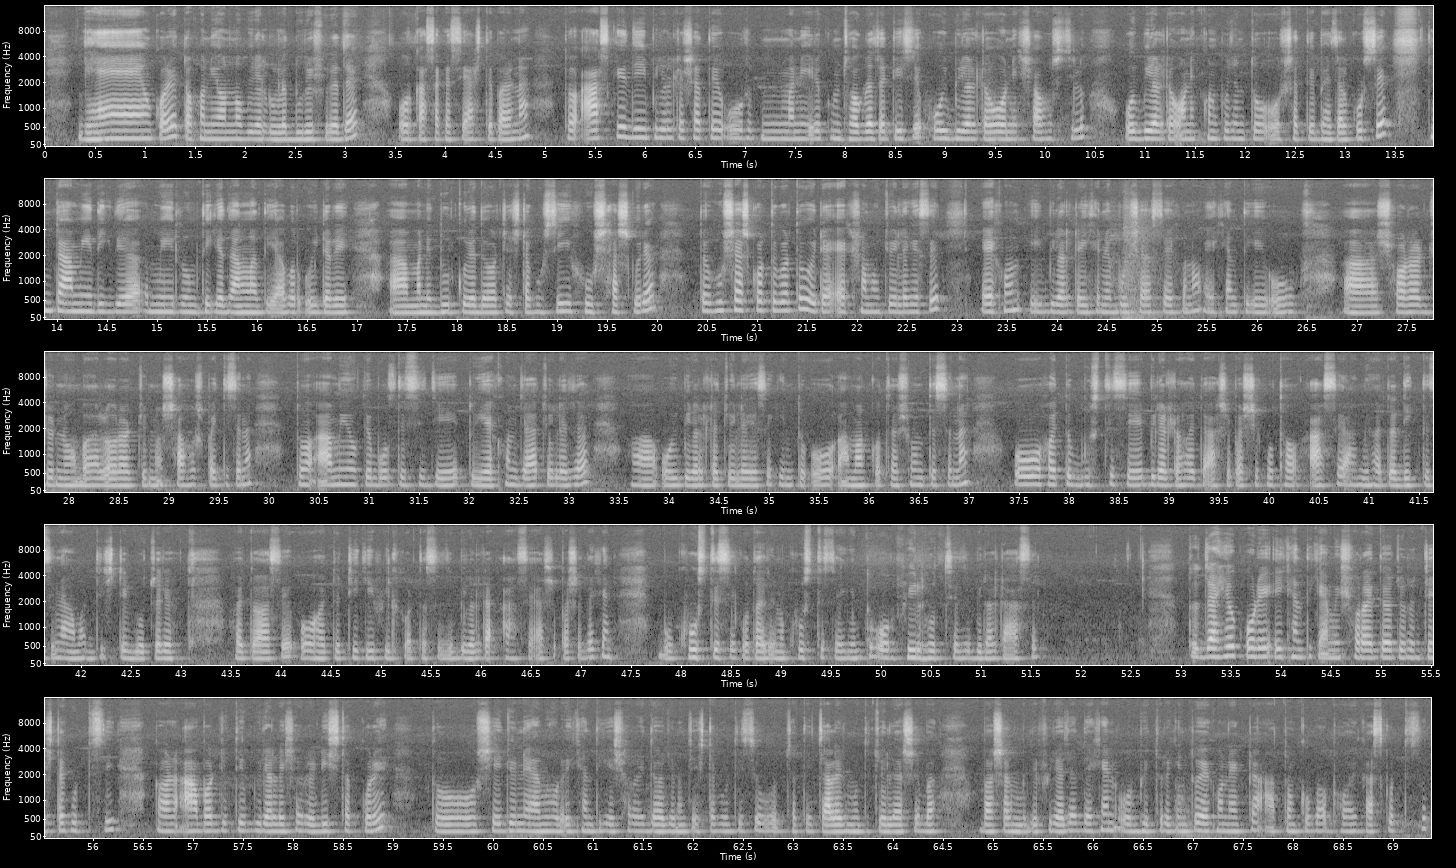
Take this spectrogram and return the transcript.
ঘ্যাঁ করে, তখনই অন্য বিড়ালগুলো দূরে সরে যায়। ওর কাছাকাছি আসতে পারে না। তো আজকে যেই বিড়ালটার সাথে ওর মানে এরকম ঝগড়াঝাটি হয়েছে, ওই বিড়ালটাও অনেক সাহস ছিল। ওই বিড়ালটা অনেকক্ষণ পর্যন্ত ওর সাথে ভেজাল করছে। কিন্তু আমি এদিক দিয়ে মেয়ের রুম থেকে জানলা দিয়ে আবার ওইটারে মানে দূর করে দেওয়ার চেষ্টা করছি হুশহাস করে। তো হুশহাস করতে করতে ওইটা এক সময় চলে গেছে। এখন এই বিড়ালটা এখানে বসে আছে এখনও এখান থেকে ও সরার জন্য বা লড়ার জন্য সাহস পাইতেছে না। তো আমি ওকে বলতেছি যে, তুই এখন যা চলে যা। ওই বিড়ালটা চলে গেছে, কিন্তু ও আমার কথা শুনতেছে না। ও হয়তো বুঝতেছে বিড়ালটা হয়তো আশেপাশে কোথাও আছে, আমি হয়তো দেখতেছি না, আমার দৃষ্টির গোচরে হয়তো আছে। ও হয়তো ঠিকই ফিল করতেছে যে বিড়ালটা আছে আশেপাশে, দেখেন। ও খুঁজতেছে কোথায় যেন খুঁজতেছে, কিন্তু ওর ফিল হচ্ছে যে বিড়ালটা আছে। তো যাই হোক, ওরে এইখান থেকে আমি সরাই দেওয়ার জন্য চেষ্টা করতেছি, কারণ আবার যদি বিড়াল এসে ডিস্টার্ব করে তো সেই জন্যে আমি ওর এখান থেকে সরাই দেওয়ার জন্য চেষ্টা করতেছি। ওর যাতে চালের মধ্যে চলে আসে বা বাসার মধ্যে ফিরে যায়। দেখেন, ওর ভিতরে কিন্তু এখন একটা আতঙ্ক বা ভয় কাজ করতেছে।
